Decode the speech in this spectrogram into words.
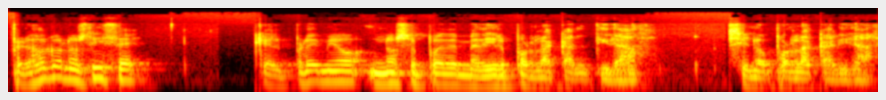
Pero algo nos dice que el premio no se puede medir por la cantidad, sino por la caridad.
